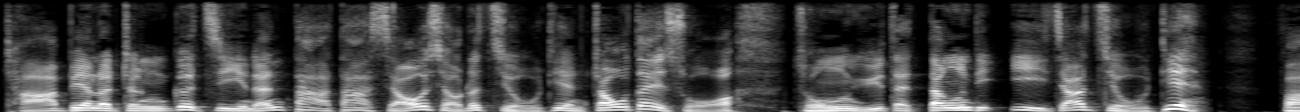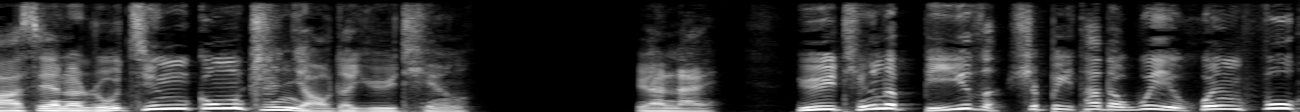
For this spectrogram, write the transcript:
查遍了整个济南大大小小的酒店招待所，终于在当地一家酒店发现了如惊弓之鸟的雨婷。原来雨婷的鼻子是被她的未婚夫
